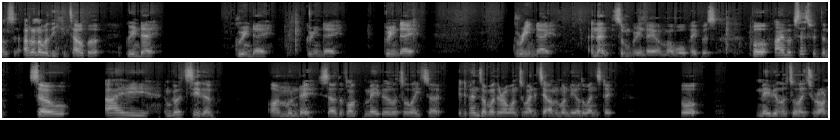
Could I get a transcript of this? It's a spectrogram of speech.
concert. I don't know whether you can tell, but Green Day, Green Day, Green Day, Green Day, Green Day, and then some Green Day on my wallpapers. But I'm obsessed with them, so I am going to see them on Monday. So the vlog may be a little later. It depends on whether I want to edit it on the Monday or the Wednesday, but maybe a little later on.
